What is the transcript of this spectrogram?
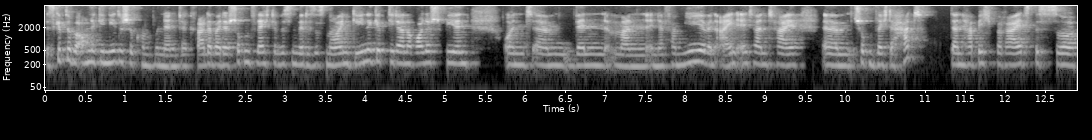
Es gibt aber auch eine genetische Komponente, gerade bei der Schuppen Schuppenflechte wissen wir, dass es neun Gene gibt, die da eine Rolle spielen. Und ähm, wenn man in der Familie, wenn ein Elternteil ähm, Schuppenflechte hat, dann habe ich bereits bis zu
